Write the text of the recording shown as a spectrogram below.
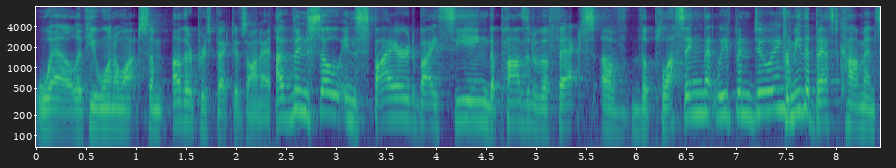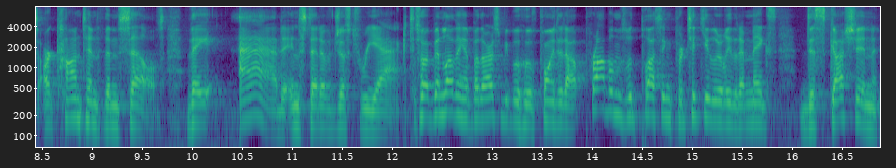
well if you want to watch some other perspectives on it. I've been so inspired by seeing the positive effects of the plussing that we've been doing. For me, the best comments are content themselves. They add instead of just react. So I've been loving it, but there are some people who have pointed out problems with plussing, particularly that it makes discussion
